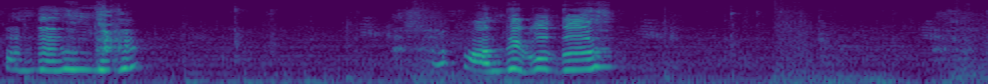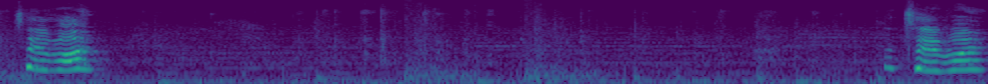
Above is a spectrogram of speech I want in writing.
안 되는데? 안 되거든? 제발. 제발.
